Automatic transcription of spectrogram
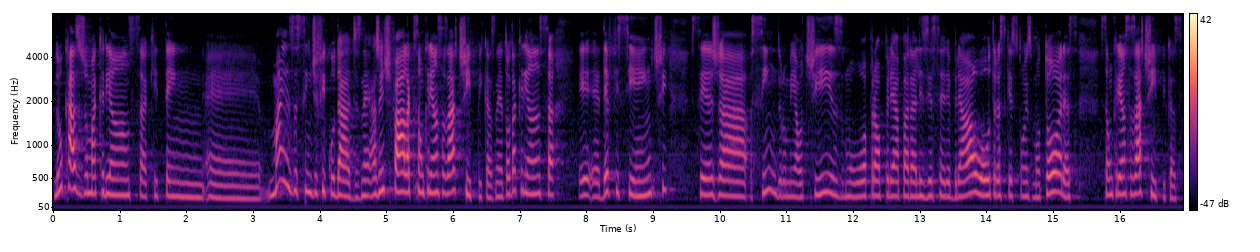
No caso de uma criança que tem é, mais assim dificuldades, né? A gente fala que são crianças atípicas, né? Toda criança é, é deficiente, seja síndrome, autismo ou a própria paralisia cerebral, ou outras questões motoras, são crianças atípicas.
